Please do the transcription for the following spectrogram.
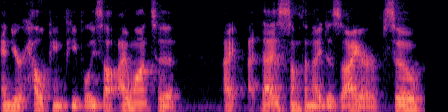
and you're helping people. He said, I want to, I, that is something I desire. So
